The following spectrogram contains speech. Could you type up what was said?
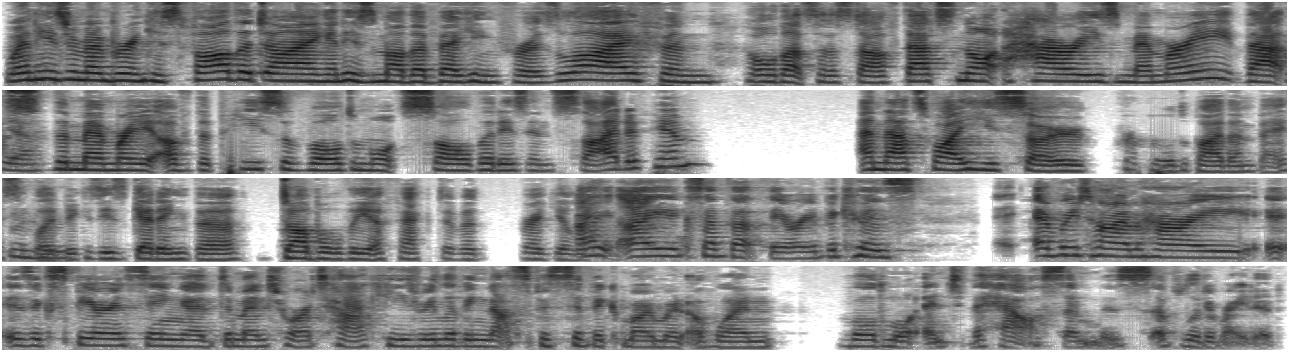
when he's remembering his father dying and his mother begging for his life and all that sort of stuff, that's not Harry's memory. That's Yeah. the memory of the piece of Voldemort's soul that is inside of him. And that's why he's so crippled by them, basically, Mhm. because he's getting the double the effect of a regular. I, I accept that theory because every time Harry is experiencing a Dementor attack, he's reliving that specific moment of when Voldemort entered the house and was obliterated.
